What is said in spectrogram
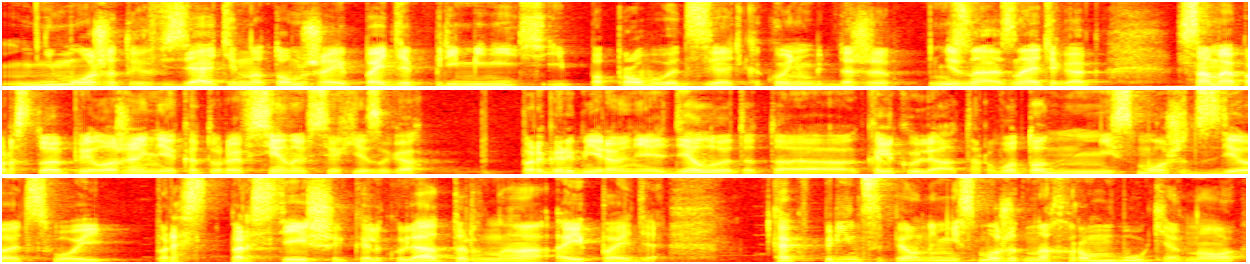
не может их взять и на том же iPad применить и попробовать сделать какой-нибудь даже, не знаю, знаете, как самое простое приложение, которое все на всех языках программирования делают, это калькулятор. Вот он не сможет сделать свой простейший калькулятор на iPad. Как, в принципе, он и не сможет на хромбуке, но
